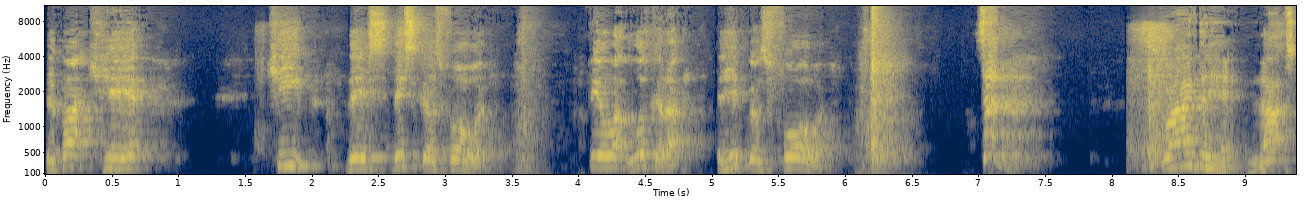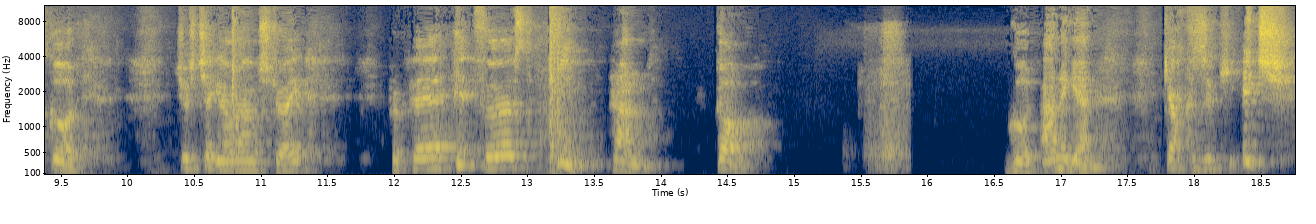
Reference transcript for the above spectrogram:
the back hip. Keep this. This goes forward. Feel that? Look at that. The hip goes forward. Seven. Drive the hip. That's good. Just check your arm straight. Prepare. Hip first. Hand. Go. Good. And again. Gyakuzuki. Itch.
